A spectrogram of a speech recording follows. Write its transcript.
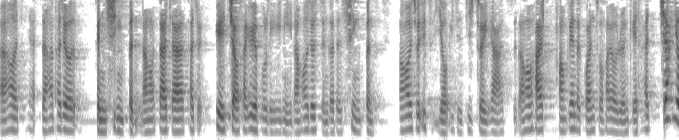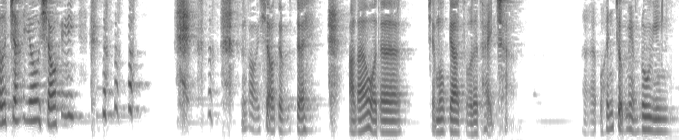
然后，然后他就很兴奋，然后大家他就越叫他越不理你，然后就整个的兴奋，然后就一直游，一直去追鸭子，然后还旁边的观众还有人给他加油加油，小黑，很好笑，对不对？好了，我的节目不要做的太长，呃，我很久没有录音，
